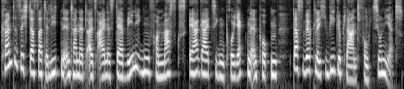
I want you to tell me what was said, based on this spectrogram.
könnte sich das Satelliteninternet als eines der wenigen von Musks ehrgeizigen Projekten entpuppen, das wirklich wie geplant funktioniert.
